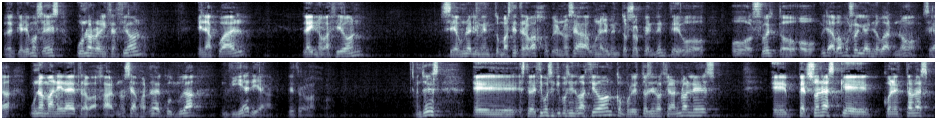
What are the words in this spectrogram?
Lo que queremos es una organización en la cual la innovación sea un elemento más de trabajo, pero no sea un elemento sorprendente o, suelto, o mira, vamos hoy a innovar, no, sea una manera de trabajar, no sea parte de la cultura diaria de trabajo. Entonces, eh, establecimos equipos de innovación con proyectos de innovación anuales, eh, personas que conectadas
